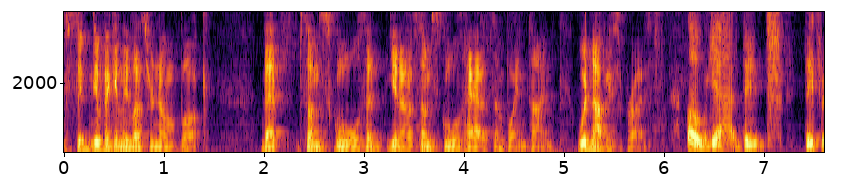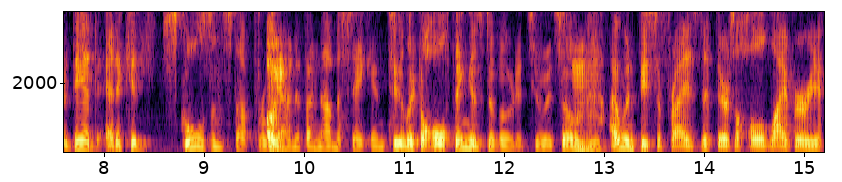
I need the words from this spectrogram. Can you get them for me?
significantly lesser known book that some schools had. You know, some schools had at some point in time. Would not be surprised. Oh yeah, they they they had etiquette schools and stuff for Oh, yeah. women, if I'm not mistaken, too. Like the whole thing is devoted to it. So Mm-hmm. I wouldn't be surprised if there's a whole Library of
